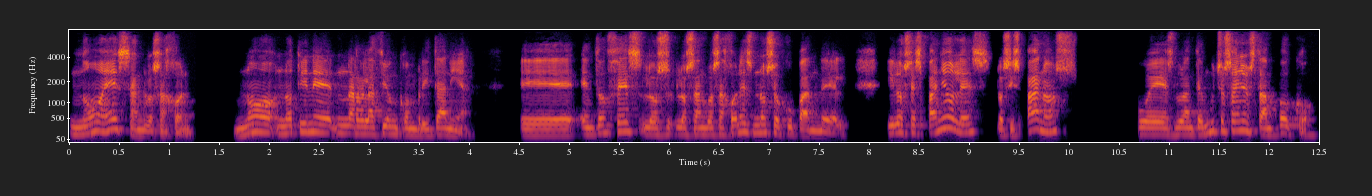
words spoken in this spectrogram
no es anglosajón, no, no tiene una relación con Britania. Eh, entonces, los, anglosajones no se ocupan de él. Y los españoles, los hispanos, pues durante muchos años tampoco.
